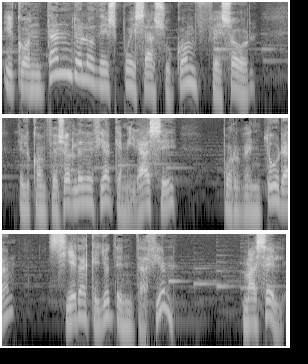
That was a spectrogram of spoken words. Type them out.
Y contándolo después a su confesor, el confesor le decía que mirase, por ventura, si era aquello tentación. Mas él,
